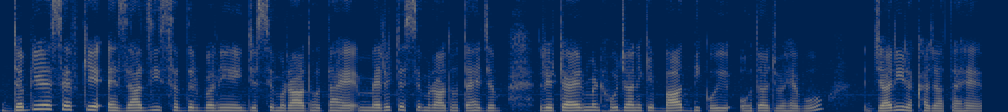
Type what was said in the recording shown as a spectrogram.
ڈبلیو ایس ایف کے اعزازی صدر بنے، جس سے مراد ہوتا ہے میریٹس سے مراد ہوتا ہے جب ریٹائرمنٹ ہو جانے کے بعد بھی کوئی عہدہ جو ہے وہ جاری رکھا جاتا ہے۔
